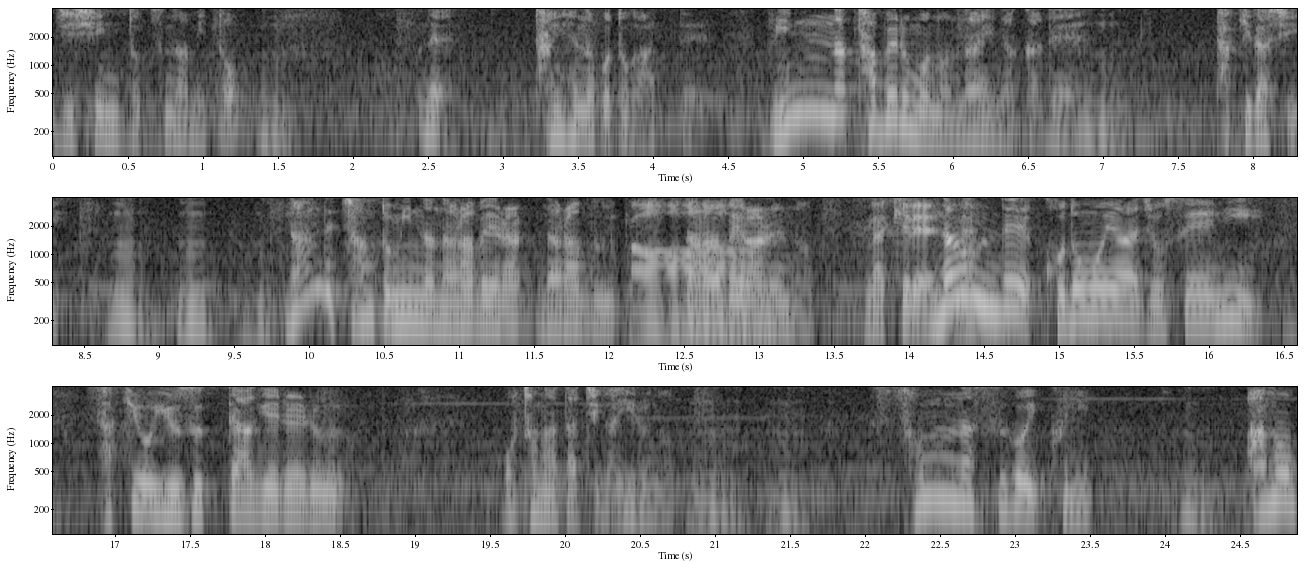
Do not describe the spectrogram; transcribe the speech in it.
地震と津波と、ね、大変なことがあってみんな食べるものない中で、炊き出し。うんうんうん。なんでちゃんとみんな並べら並ぶ並べられるの？ね綺麗にね。なんで子供や女性に先を譲ってあげれる大人たちがいるの、そんなすごい国、あの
